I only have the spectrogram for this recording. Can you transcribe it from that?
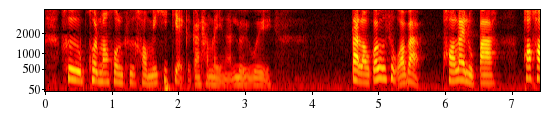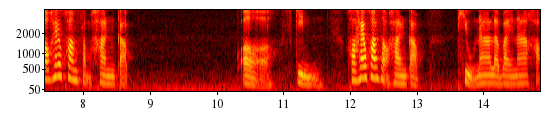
ำคือคนบางคนคือเขาไม่ขี้เกียจกับการทำอะไรอย่างนั้นเลยเว้ยแต่เราก็รู้สึกว่าแบบ เพราะอะไรรู้ปะเพราะเขาให้ความสำคัญกับ เอ่อสกินเขาให้ความสำคัญกับผิวหน้าและใบหน้าเขา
